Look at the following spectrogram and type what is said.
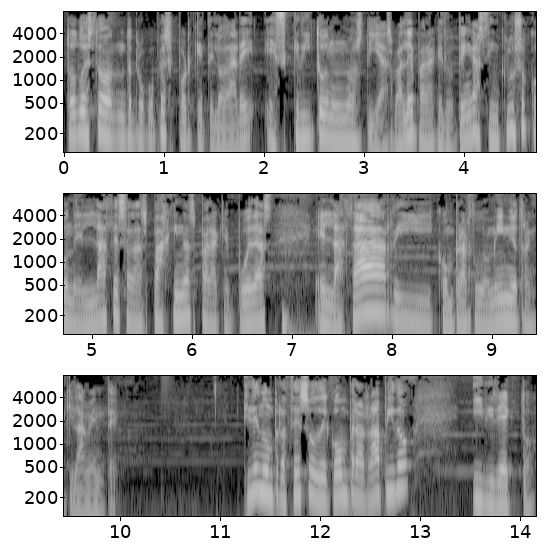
Todo esto no te preocupes porque te lo daré escrito en unos días, ¿vale? Para que lo tengas incluso con enlaces a las páginas para que puedas enlazar y comprar tu dominio tranquilamente. Tienen un proceso de compra rápido y directo.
